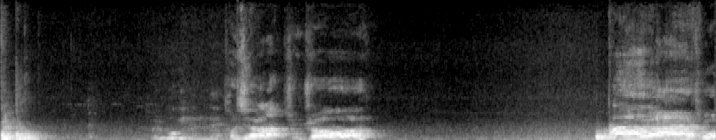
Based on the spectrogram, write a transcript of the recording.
덜 보긴 했네. 더 지나가라. 숑숑. 아, 야, 좋아.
